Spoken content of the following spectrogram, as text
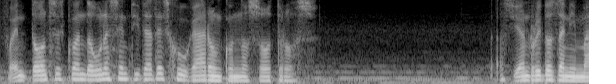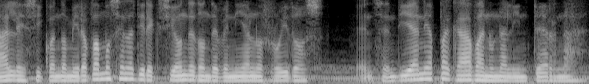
Fue entonces cuando unas entidades jugaron con nosotros. Hacían ruidos de animales y cuando mirábamos en la dirección de donde venían los ruidos, encendían y apagaban una linterna.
